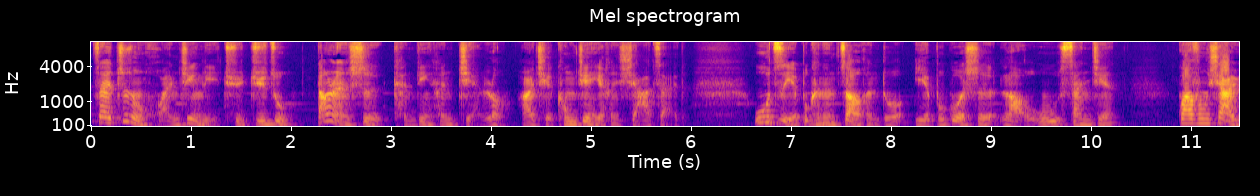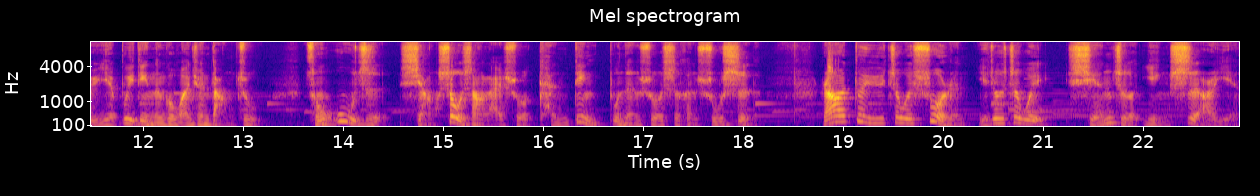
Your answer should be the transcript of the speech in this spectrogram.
在这种环境里去居住，当然是肯定很简陋，而且空间也很狭窄的。屋子也不可能造很多，也不过是老屋三间，刮风下雨也不一定能够完全挡住。从物质享受上来说，肯定不能说是很舒适的。然而，对于这位硕人，也就是这位贤者隐士而言，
